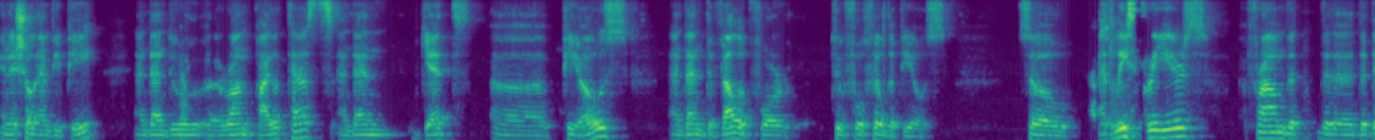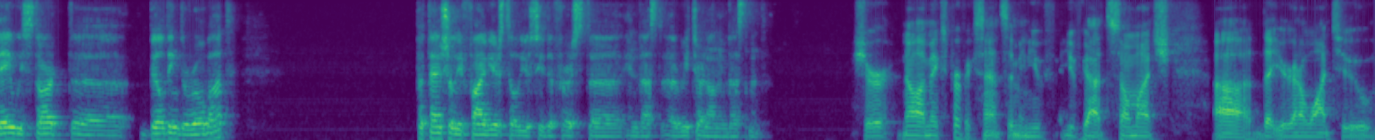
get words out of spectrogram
initial mvp and then do uh, run pilot tests and then get uh, pos and then develop for to fulfill the pos so Absolutely. at least three years from the, the, the day we start uh, building the robot potentially five years till you see the first uh, invest uh, return on investment. Sure. No, it makes perfect sense. I mean, you've you've got so much uh, that you're going to want to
